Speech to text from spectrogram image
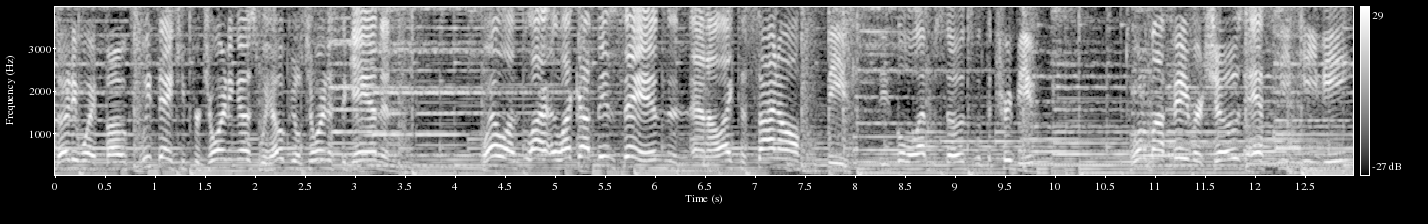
So anyway, folks, we thank you for joining us. We hope you'll join us again. And well, uh, like, like I've been saying, and, and I like to sign off these these little episodes with the tribute to one of my favorite shows, SCTV,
